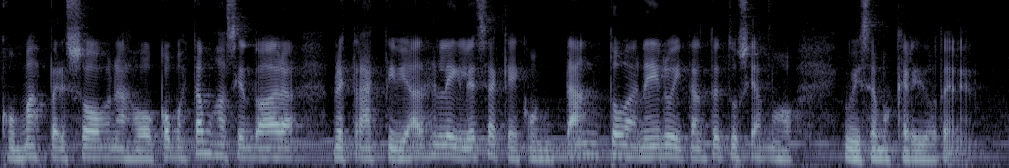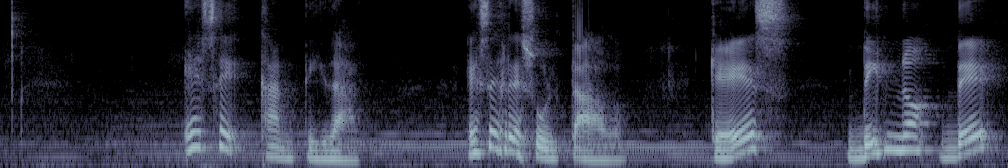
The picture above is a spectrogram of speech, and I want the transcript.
con más personas o como estamos haciendo ahora nuestras actividades en la iglesia que con tanto anhelo y tanto entusiasmo hubiésemos querido tener. Esa cantidad, ese resultado que es digno de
